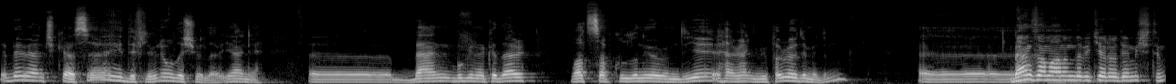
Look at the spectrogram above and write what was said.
Ve veren çıkarsa hedeflerine ulaşıyorlar. Yani e, ben bugüne kadar WhatsApp kullanıyorum diye herhangi bir para ödemedim. E, Ben zamanında bir kere ödemiştim.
